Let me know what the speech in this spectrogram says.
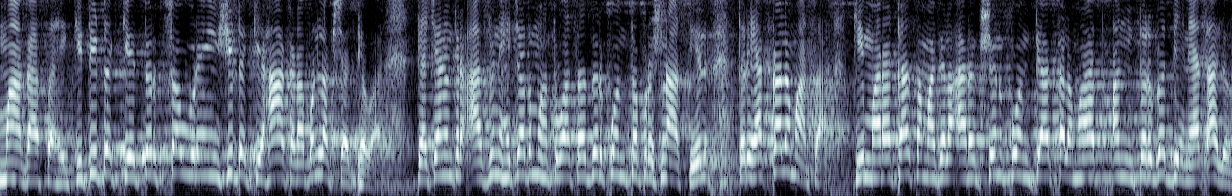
मागास आहे. किती टक्के? तर चौऱ्याऐंशी टक्के. हा आकडा पण लक्षात ठेवा. त्याच्यानंतर अजून ह्याच्यात महत्त्वाचा जर कोणता प्रश्न असेल तर ह्या कलमाचा की मराठा समाजाला आरक्षण कोणत्या कलमात अंतर्गत देण्यात आलं?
